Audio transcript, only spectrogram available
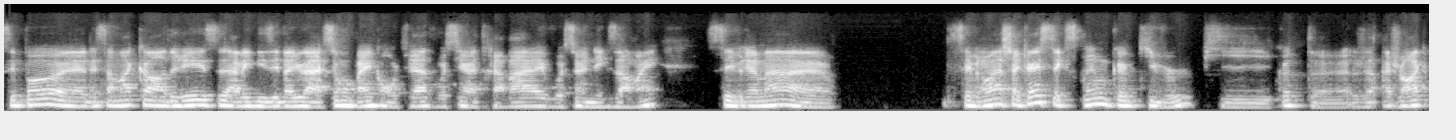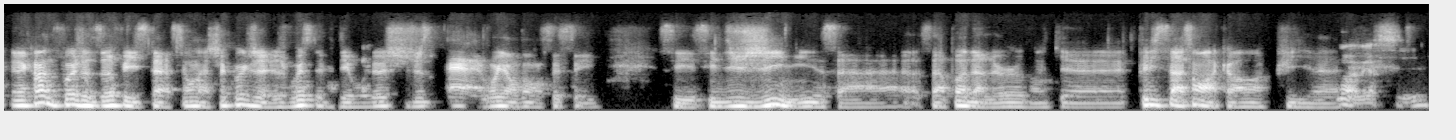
c'est pas nécessairement cadré avec des évaluations bien concrètes. Voici un travail, voici un examen. C'est vraiment c'est vraiment chacun s'exprime comme qu'il veut. Puis écoute, euh, je, encore une fois, je veux dire félicitations. À chaque fois que je, vois cette vidéo-là, je suis juste, ah, voyons donc, c'est du génie. Ça n'a pas d'allure. Donc, euh, félicitations encore. Puis, euh, merci.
